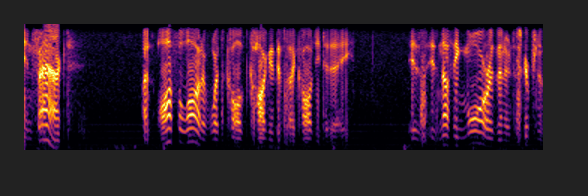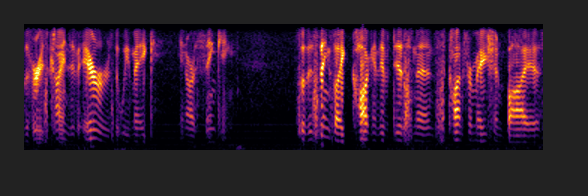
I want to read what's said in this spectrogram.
in fact, an awful lot of what's called cognitive psychology today is, is nothing more than a description of the various kinds of errors that we make in our thinking. So there's things like cognitive dissonance, confirmation bias,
